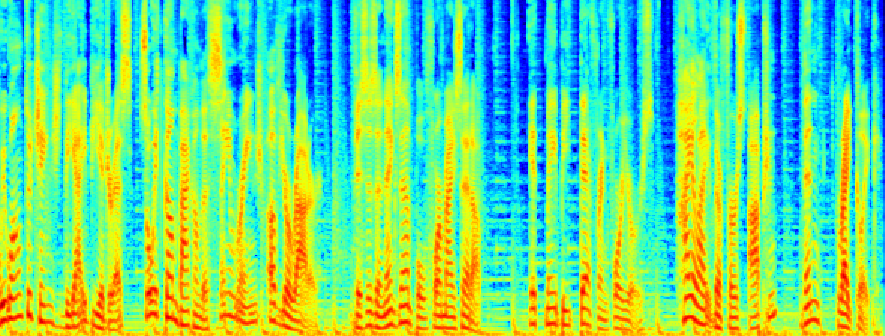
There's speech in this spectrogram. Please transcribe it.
we want to change the IP address so it come back on the same range of your router. This is an example for my setup. It may be different for yours. Highlight the first option, then right-click.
